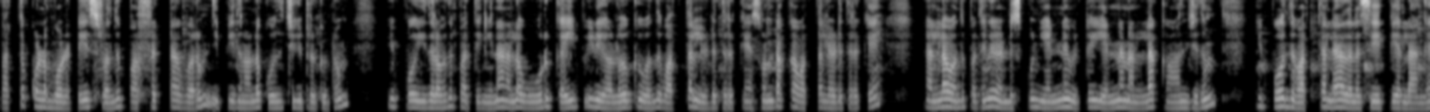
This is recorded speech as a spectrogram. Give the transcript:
வத்த குழம்போட டேஸ்ட் வந்து பர்ஃபெக்டாக வரும். இப்போ இது நல்லா கொதிச்சிக்கிட்டு இருக்கட்டும். இப்போது இதில் வந்து பார்த்திங்கன்னா நல்லா ஒரு கைப்பிடி அளவுக்கு வந்து வத்தல் எடுத்திருக்கேன். சுண்டக்காய் வத்தல் எடுத்திருக்கேன். நல்லா வந்து பார்த்திங்கன்னா ரெண்டு ஸ்பூன் எண்ணெய் விட்டு எண்ணெய் நல்லா காஞ்சதும் இப்போது இந்த வத்தலை அதில் சேர்த்திடலாங்க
